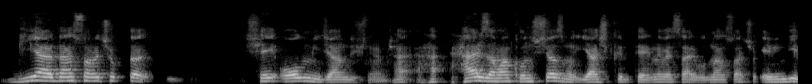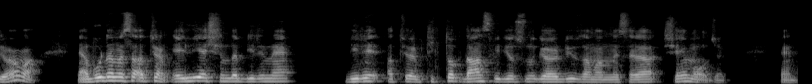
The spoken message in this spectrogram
bir yerden sonra çok da şey olmayacağını düşünüyorum. Her zaman konuşacağız mı yaş kriterini vesaire bundan sonra çok emin değilim ama yani burada mesela atıyorum 50 yaşında birine biri atıyorum TikTok dans videosunu gördüğü zaman mesela şey mi olacak? Yani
